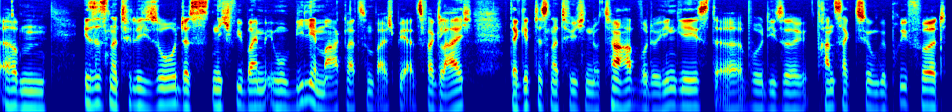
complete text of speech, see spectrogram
ähm, ist es natürlich so, dass nicht wie beim Immobilienmakler zum Beispiel als Vergleich, da gibt es natürlich einen Notar, wo du hingehst, äh, wo diese Transaktion geprüft wird,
